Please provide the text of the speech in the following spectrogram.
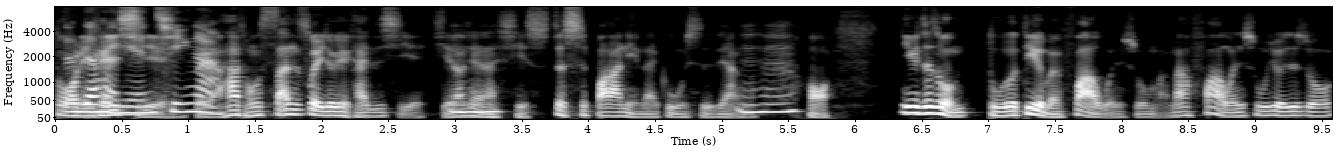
真的很年轻啊！啊他从三岁就可以开始写，写到现在写这十八年的故事这样。嗯哼。哦，因为这是我们读的第二本法文书嘛。那法文书就是说，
